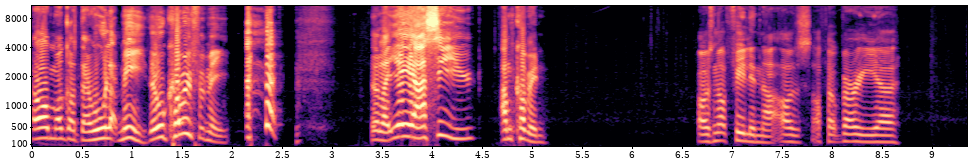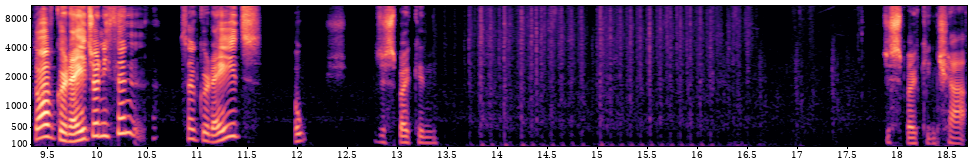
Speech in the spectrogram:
Oh my god, they're all at me. They're all coming for me. they're like, yeah, yeah, I see you. I'm coming. I was not feeling that. I was, I felt very, uh... Do I have grenades or anything? There grenades? Oh, just spoken Just spoke in chat.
